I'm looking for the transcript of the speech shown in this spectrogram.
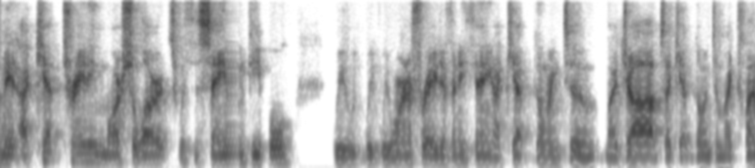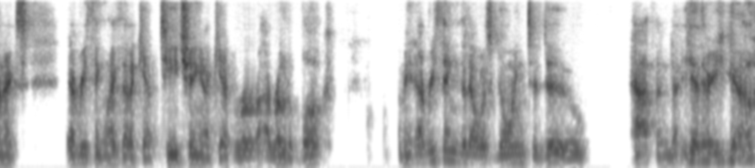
mean, I kept training martial arts with the same people. We, we, we weren't afraid of anything. I kept going to my jobs. I kept going to my clinics, everything like that. I kept teaching. I kept, I wrote a book. I mean, everything that I was going to do happened. Yeah, there you go.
